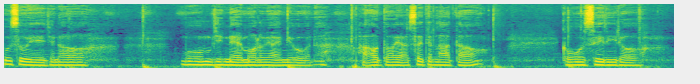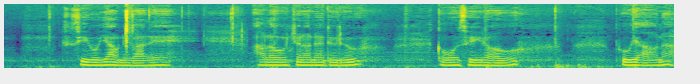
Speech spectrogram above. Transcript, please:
ခုဆိုရင်ကျွန်တော်မွန်ပြည်နယ်မော်လမြိုင်မြို့ပေါ့နော်။ဖောက်တော့ရစိတ်တလာတောင်ကိုဝန်စီတီတော့စီကိုရောက်နေပါတယ်။အားလုံးကျွန်တော်နဲ့အတူတူကိုဝန်စီတော့ကိုဖူးရအောင်နော်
